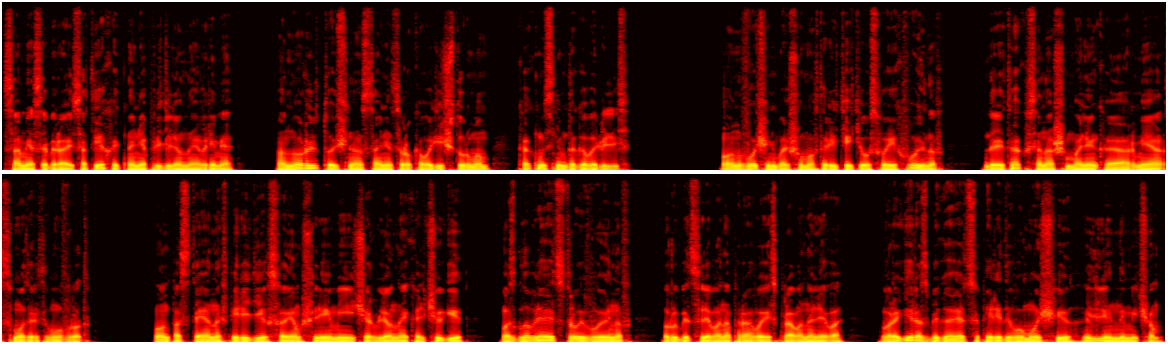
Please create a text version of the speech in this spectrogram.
Сам я собираюсь отъехать на неопределенное время, а Норль точно останется руководить штурмом, как мы с ним договорились. Он в очень большом авторитете у своих воинов, да и так вся наша маленькая армия смотрит ему в рот. Он постоянно впереди в своем шлеме и червленной кольчуге, возглавляет строй воинов, рубит слева направо и справа налево. Враги разбегаются перед его мощью и длинным мечом.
